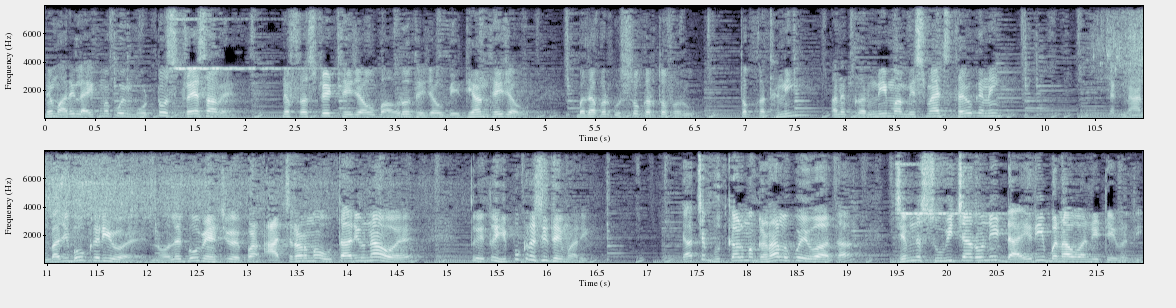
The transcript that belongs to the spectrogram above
ને મારી લાઈફમાં કોઈ મોટો સ્ટ્રેસ આવે, ને ફ્રસ્ટ્રેટ થઈ જાઉં બાવરો થઈ જાઉં, બેધ્યાન થઈ જાઉં, બધા પર ગુસ્સો કરતો ફરું, તો કથની અને કરનીમાં મિસમેચ થયો કે નહીં? જ્ઞાનબાજી બહુ કરી હોય નોલેજ બહુ વહેંચ્યું હોય, પણ આચરણમાં ઉતાર્યું ના હોય, તો એ તો હિપોક્રેસી થઈ મારી. યાદ છે, ભૂતકાળમાં ઘણા લોકો એવા હતા, જેમને સુવિચારોની ડાયરી બનાવવાની ટેવ હતી.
